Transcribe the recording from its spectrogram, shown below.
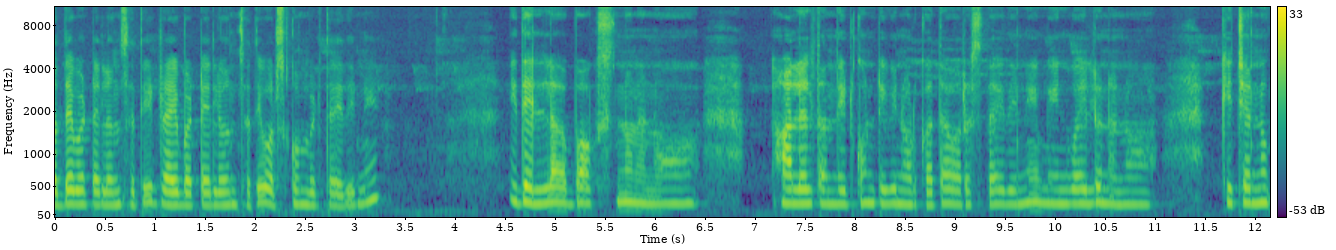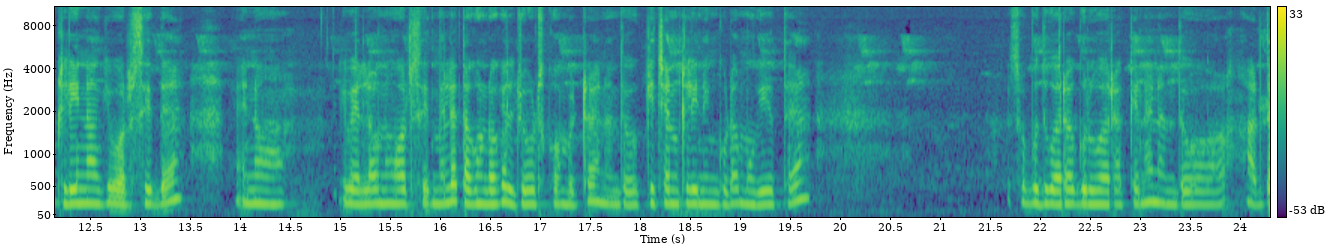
ಒದ್ದೆ ಬಟ್ಟೆಲಿ ಒಂದು ಸತಿ ಡ್ರೈ ಬಟ್ಟೆಯಲ್ಲಿ ಒಂದು ಸತಿ ಒರೆಸ್ಕೊಂಡ್ಬಿಡ್ತಾಯಿದ್ದೀನಿ ಇದೆಲ್ಲ ಬಾಕ್ಸ್ನು ನಾನು ಹಾಲಲ್ಲಿ ತಂದು ಇಟ್ಕೊಂಡು ಟಿ ವಿ ನೋಡ್ಕೊತಾ ಒರೆಸ್ತಾ ಇದ್ದೀನಿ. ಮೀನ್ ವೈಲು ನಾನು ಕಿಚನ್ನು ಕ್ಲೀನಾಗಿ ಒರೆಸಿದ್ದೆ. ಏನು ಇವೆಲ್ಲವೂ ಒರೆಸಿದ ಮೇಲೆ ತಗೊಂಡೋಗಿ ಅಲ್ಲಿ ಜೋಡಿಸ್ಕೊಂಬಿಟ್ರೆ ನಂದು ಕಿಚನ್ ಕ್ಲೀನಿಂಗ್ ಕೂಡ ಮುಗಿಯುತ್ತೆ. ಸೊ ಬುಧವಾರ ಗುರುವಾರಕ್ಕೆ ನಂದು ಅರ್ಧ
